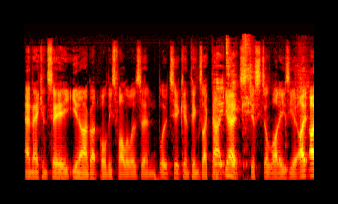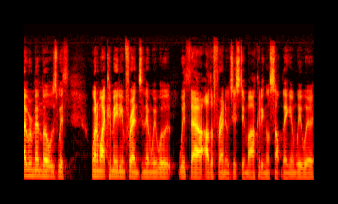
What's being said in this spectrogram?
and they can see, you know, I got all these followers and blue tick and things like that. Blue yeah, tick. it's just a lot easier. I, I remember I was with one of my comedian friends, and then we were with our other friend who was just in marketing or something, and we were,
